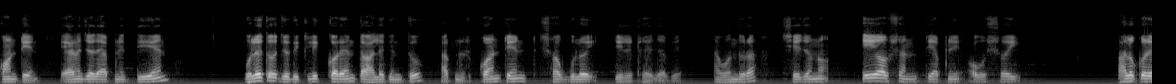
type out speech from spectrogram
কন্টেন্ট এখানে যদি আপনি দিয়েন, বলে তো যদি ক্লিক করেন, তাহলে কিন্তু আপনার কন্টেন্ট সবগুলোই ডিলিট হয়ে যাবে। হ্যাঁ বন্ধুরা সেই জন্য এই অপশানটি আপনি অবশ্যই ভালো করে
